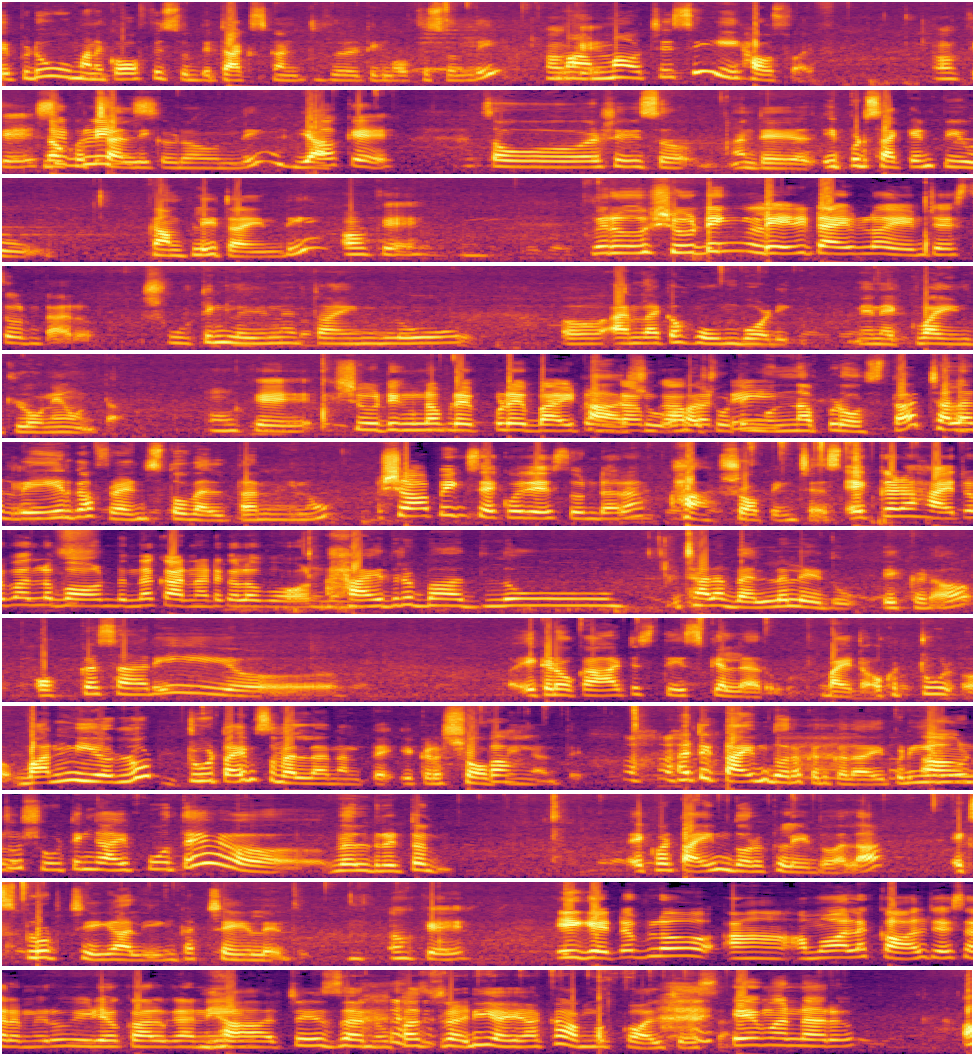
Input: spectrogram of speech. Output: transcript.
ఇప్పుడు మనకు ఆఫీస్ ఉంది ట్యాక్స్ కన్సల్టింగ్ ఆఫీస్ ఉంది. మా. అమ్మ వచ్చేసి హౌస్ వైఫ్ ఓకే చెల్లి కూడా ఉంది. ఓకే సో షీస్ అంటే ఇప్పుడు సెకండ్ పియూ కంప్లీట్ అయింది. ఓకే మీరు షూటింగ్ లేని టైంలో ఏం చేస్తూ ఉంటారు? షూటింగ్ లేని టైంలో I'm like a home body నేను ఎక్కువ ఇంట్లోనే ఉంటా. ఓకే. షూటింగ్ ఉన్నప్పుడు ఎప్పుడే బయట షూటింగ్ ఉన్నప్పుడు వస్తా. చాలా రేర్గా ఫ్రెండ్స్తో వెళ్తాను నేను. షాపింగ్స్ ఎక్కువ చేస్తుంటారా? షాపింగ్ చేస్తా. ఎక్కడ? హైదరాబాద్లో బాగుంటుందా? కర్ణాటకలో బాగుంటుందా? హైదరాబాద్లో చాలా వెళ్ళలేదు. ఇక్కడ ఒక్కసారి ఇక్కడ ఒక ఆర్టిస్ట్ తీసుకెళ్ళారు బయట. ఒక టూ వన్ ఇయర్లో టూ టైమ్స్ వెళ్ళాను అంతే ఇక్కడ షాపింగ్ అంతే. అంటే టైం దొరకదు కదా. ఇప్పుడు ఈ రోజు షూటింగ్ అయిపోతే వెల్ రిటర్న్ ఎక్కువ టైం దొరకలేదు అలా. ఎక్స్ప్లోర్ చేయాలి ఇంకా చేయలేదు. ఓకే. ఈ గెటప్లో అమ్మ వాళ్ళకి కాల్ చేశారా మీరు? వీడియో కాల్ కానీ చేశాను. ఫస్ట్ రెడీ అయ్యాక అమ్మకి కాల్ చేశాను ఏమన్నారు?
